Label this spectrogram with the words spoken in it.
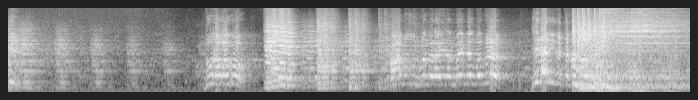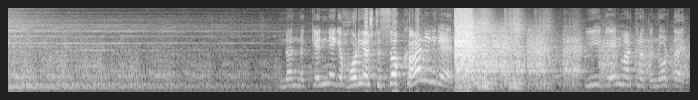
ಪಾಪಿ ದೂರ ಹೋಗು! ಕಾನೂನು ಬಂದಳಾಗಿ ನನ್ನ ಮೈ ಮೇಲೆ ಬಂದ್ರೆ ಇದೇ ನಿಂಗೆ ತಗೊಂಡು ನನ್ನ ಕೆನ್ನೆಗೆ ಹೊಡೆಯೋಷ್ಟು ಸೊಕ್ಕ ನಿನಗೆ! ಈಗ ಏನ್ ಮಾಡ್ತೀನಂತ ಅಂತ ನೋಡ್ತಾ ಇರು.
